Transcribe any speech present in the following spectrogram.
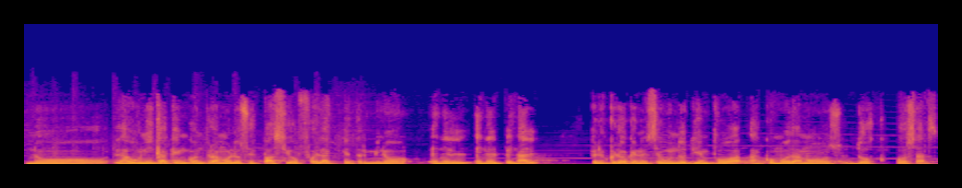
no, la única que encontramos los espacios fue la que terminó en el, en el penal, pero creo que en el segundo tiempo acomodamos dos cosas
